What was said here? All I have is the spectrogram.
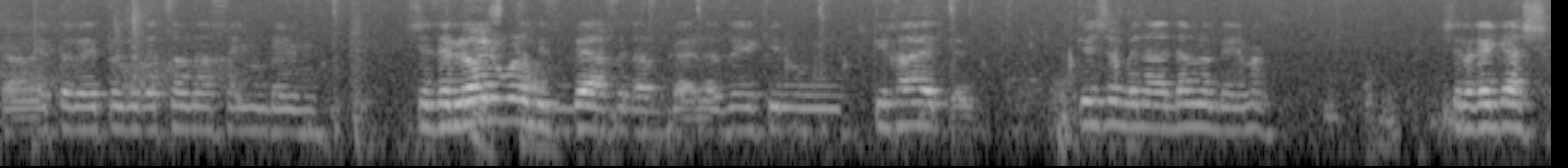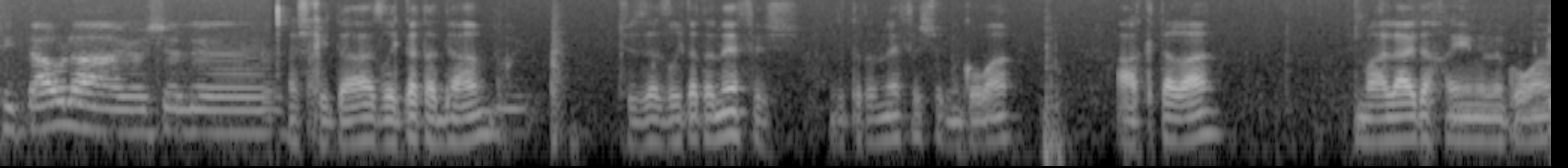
את, את, רצון החיים הבהמי. שזה לא אל מול המזבח דווקא, אלא זה כאילו פתיחה, את קשר בין האדם לבהמה. של רגע השחיטה אולי, או של... אה, השחיטה, זריקת הדם, שזה זריקת הנפש, זריקת הנפש של מקורה, ההקטרה, שמעלה את החיים אל מקורם.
